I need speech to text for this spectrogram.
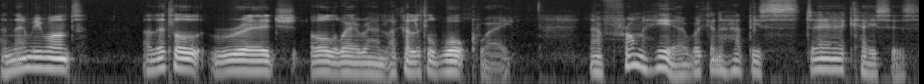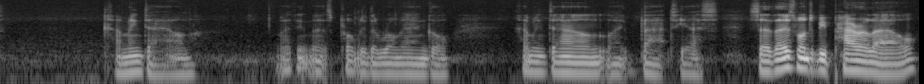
And then we want a little ridge all the way around, like a little walkway. Now from here we're going to have these staircases coming down. I think that's probably the wrong angle. Coming down like that, yes. So those want to be parallel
